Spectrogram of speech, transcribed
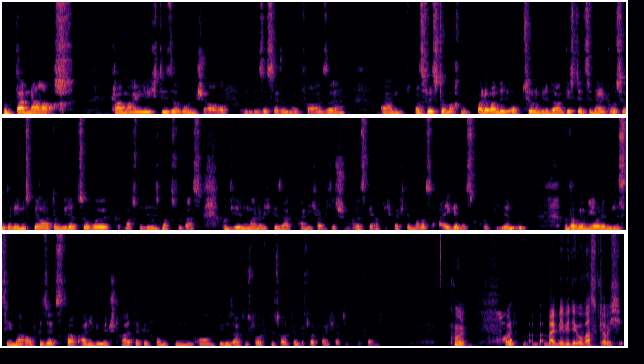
Und danach kam eigentlich dieser Wunsch auf in dieser Settlement-Phase, ähm, was willst du machen? Weil da waren die Optionen wieder da, gehst du jetzt in eine große Unternehmensberatung wieder zurück, machst du dieses, machst du das. Und irgendwann habe ich gesagt, eigentlich habe ich das schon alles gehabt, ich möchte mal was eigenes probieren. Und habe mir mehr oder weniger das Thema aufgesetzt, habe einige Mitstreiter gefunden und wie gesagt, das läuft bis heute und das läuft eigentlich relativ profund. Cool. Und bei BBDO war es, glaube ich,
